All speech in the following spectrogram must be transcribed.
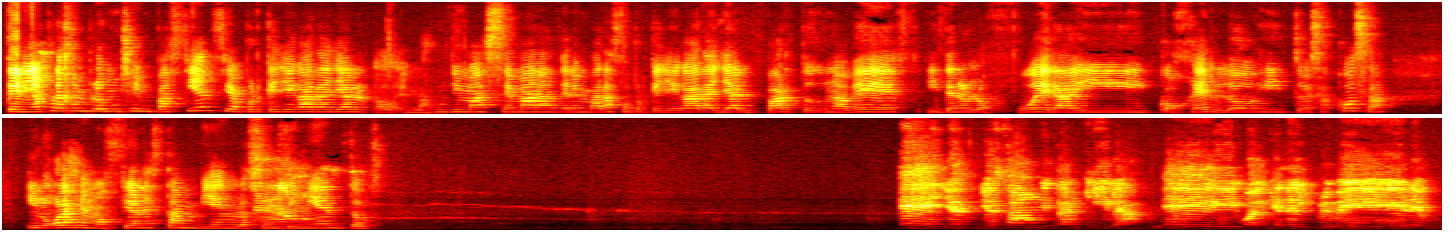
¿Tenías, por ejemplo, mucha impaciencia porque llegara ya, en las últimas semanas del embarazo, porque llegara ya el parto de una vez y tenerlos fuera y cogerlos y todas esas cosas? Y luego las emociones también, los sentimientos. Eh, yo, yo estaba muy tranquila, eh, igual que en el primer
